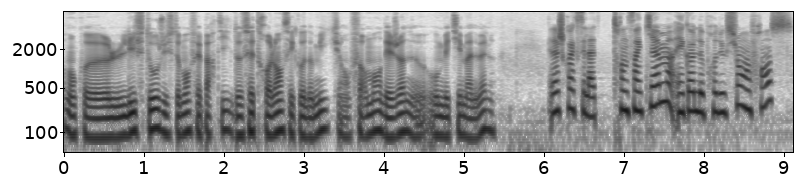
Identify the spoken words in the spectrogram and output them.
donc l'IFTO justement fait partie de cette relance économique en formant des jeunes au métier manuel. Et là, je crois que c'est la 35e école de production en France.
